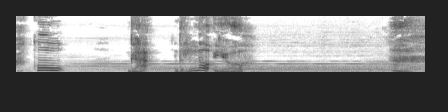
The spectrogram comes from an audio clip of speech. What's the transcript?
aku nggak ndelok ya?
